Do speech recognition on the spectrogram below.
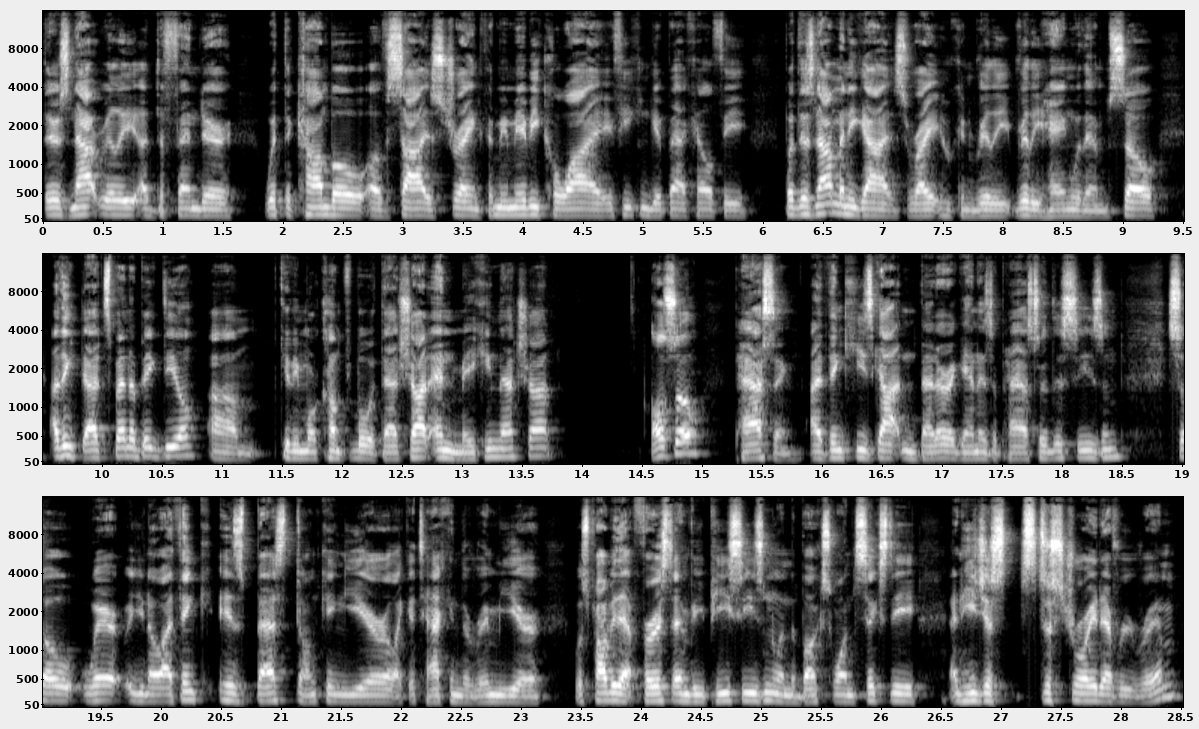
There's not really a defender with the combo of size strength. I mean, maybe Kawhi if he can get back healthy, but there's not many guys right who can really really hang with him. So I think that's been a big deal, um, getting more comfortable with that shot and making that shot. Also, passing. I think he's gotten better again as a passer this season. So where you know I think his best dunking year, like attacking the rim year, was probably that first MVP season when the Bucks won 60 and he just destroyed every rim.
